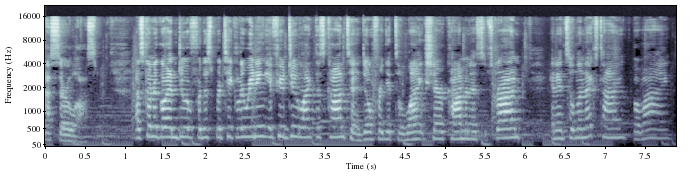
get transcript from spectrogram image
that's their loss. That's going to go ahead and do it for this particular reading. If you do like this content, don't forget to like, share, comment, and subscribe. And until the next time, bye bye.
